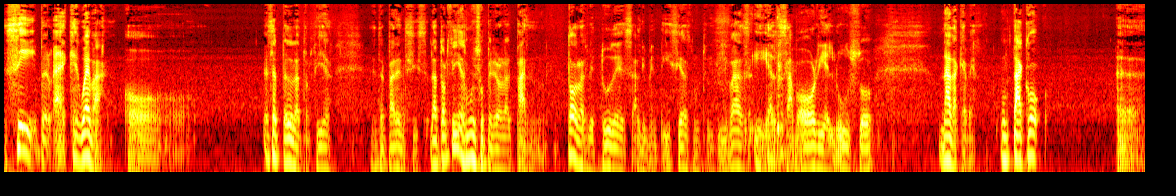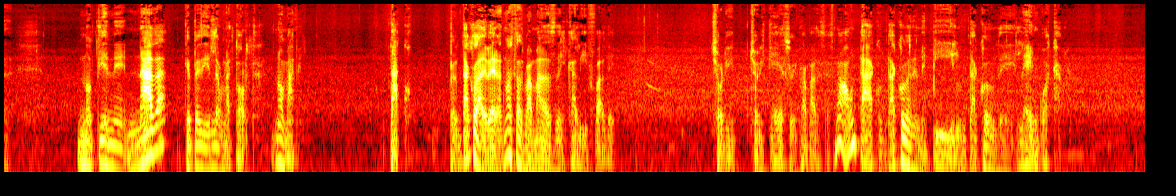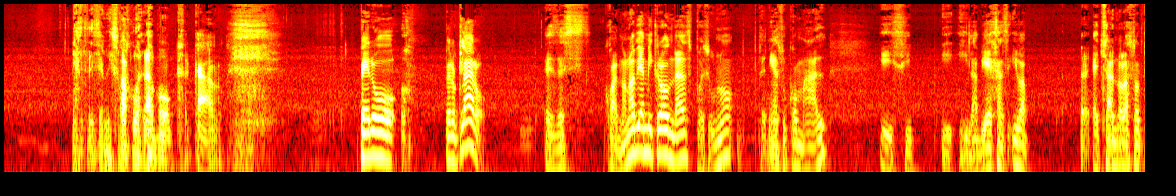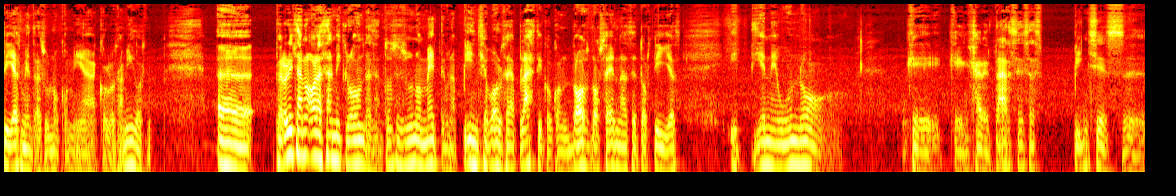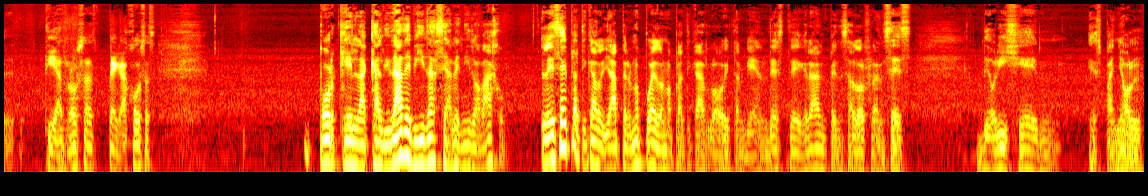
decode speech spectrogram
Sí, pero ay, qué hueva. O es el pedo de la tortilla, entre paréntesis. La tortilla es muy superior al pan todas las virtudes alimenticias, nutritivas y el sabor y el uso, nada que ver. Un taco eh, no tiene nada que pedirle a una torta, no mames. Taco, pero un taco de veras, no estas mamadas del califa de chori, choriqueso y mamadas. No, un taco, un taco de nenepil, un taco de lengua, cabrón. Se me hizo agua la boca, cabrón. Pero, pero claro, es cuando no había microondas, pues uno tenía su comal y, si, y, las viejas iba eh, echando las tortillas mientras uno comía con los amigos. Eh, pero ahorita no, ahora están microondas, entonces uno mete una pinche bolsa de plástico con dos docenas de tortillas y tiene uno que, que enjaretarse esas pinches eh, rosas pegajosas, porque la calidad de vida se ha venido abajo. Les he platicado ya, pero no puedo no platicarlo hoy también, de este gran pensador francés de origen español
